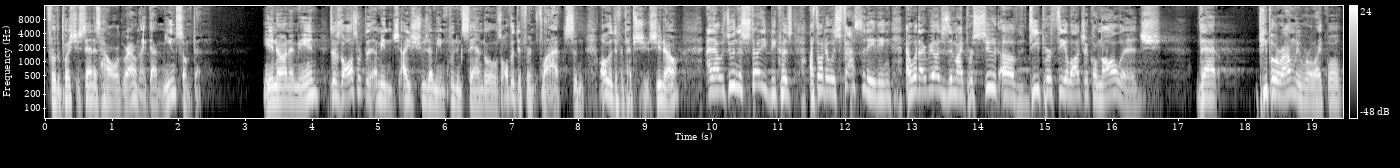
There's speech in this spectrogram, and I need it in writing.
for the place you stand is hallowed ground, like that means something. You know what I mean? There's all sorts of, I mean, I shoes, I mean, including sandals, all the different flats and all the different types of shoes, you know? And I was doing this study because I thought it was fascinating. And what I realized is in my pursuit of deeper theological knowledge that people around me were like, well,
